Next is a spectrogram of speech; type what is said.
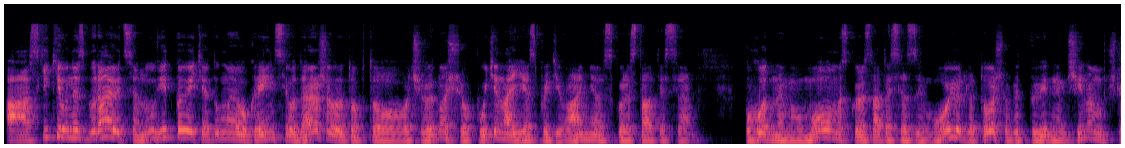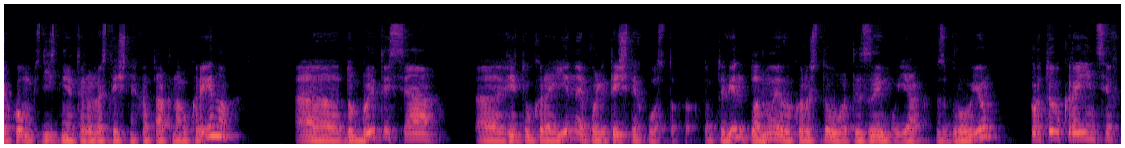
А скільки вони збираються? Ну, відповідь, я думаю, українці одержали. Тобто, очевидно, що у Путіна є сподівання скористатися погодними умовами, скористатися зимою для того, щоб відповідним чином, шляхом здійснення терористичних атак на Україну, е, добитися від України політичних поступок. Тобто він планує використовувати зиму як зброю проти українців.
